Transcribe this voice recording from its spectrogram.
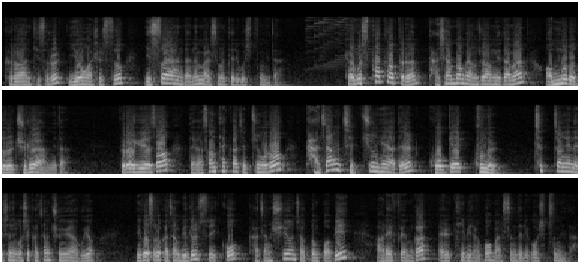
그러한 기술을 이용하실 수 있어야 한다는 말씀을 드리고 싶습니다. 결국 스타트업들은 다시 한번 강조합니다만 업무 load를 줄여야 합니다. 그러기 위해서 내가 선택과 집중으로 가장 집중해야 될 고객군을 측정해 내시는 것이 가장 중요하고요. 이것으로 가장 믿을 수 있고 가장 쉬운 접근법이 RFM과 LTV라고 말씀드리고 싶습니다.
